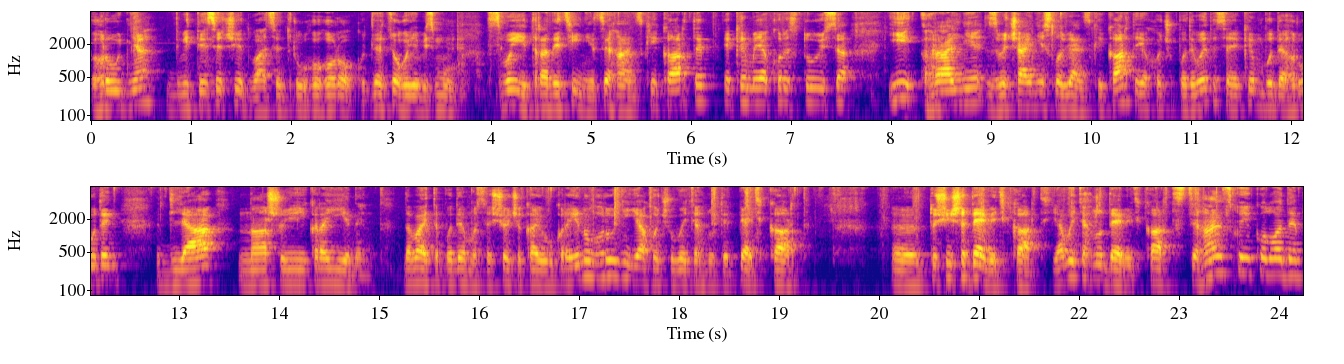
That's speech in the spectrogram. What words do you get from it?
грудня 2022 року. Для цього я візьму свої традиційні циганські карти, якими я користуюся, і гральні звичайні слов'янські карти. Я хочу подивитися, яким буде грудень для нашої країни. Давайте подивимося, що чекає Україну в грудні. Я хочу витягнути 5 карт. Е, Точніше, 9 карт. Я витягну 9 карт з циганської колоди.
